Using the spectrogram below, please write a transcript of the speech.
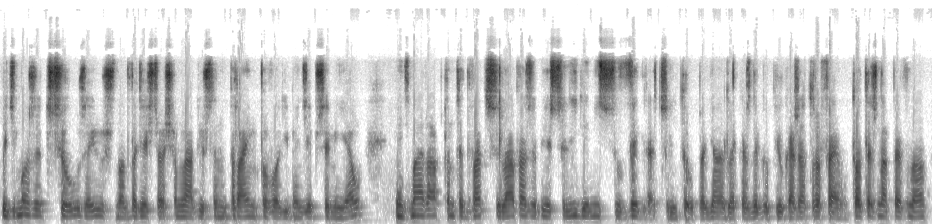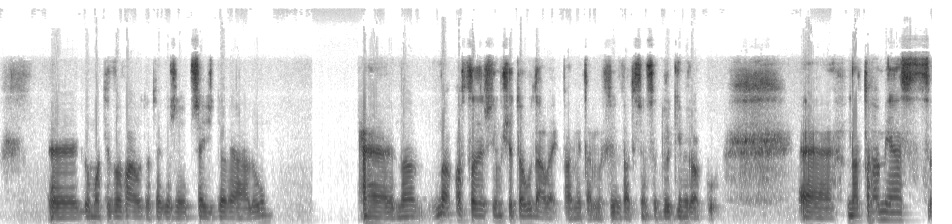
być może czuł, że już no 28 lat, już ten prime powoli będzie przemijał, więc ma raptem te 2-3 lata, żeby jeszcze Ligę Mistrzów wygrać, czyli to uprawnione dla każdego piłkarza trofeum. To też na pewno y, go motywowało do tego, żeby przejść do Realu. E, no, no, ostatecznie mu się to udało, jak pamiętam, w 2002 roku. Natomiast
